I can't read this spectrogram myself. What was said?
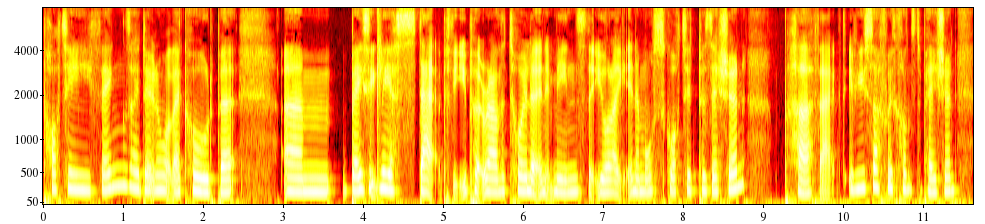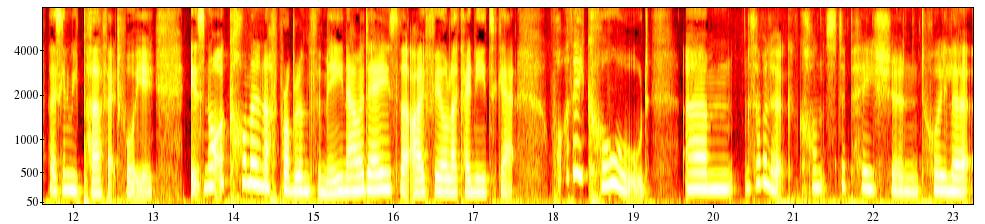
potty things, I don't know what they're called, but um basically a step that you put around the toilet and it means that you're like in a more squatted position perfect. If you suffer with constipation, that's going to be perfect for you. It's not a common enough problem for me nowadays that I feel like I need to get what are they called? Um, let's have a look. Constipation toilet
